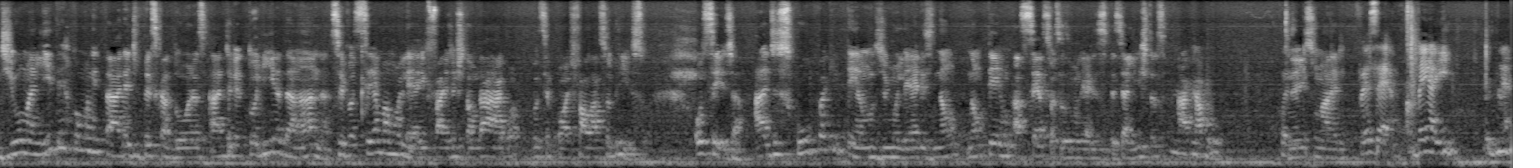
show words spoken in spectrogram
de uma líder comunitária de pescadoras à diretoria da ANA, se você é uma mulher e faz gestão da água, você pode falar sobre isso. Ou seja, a desculpa que temos de mulheres não, não ter acesso a essas mulheres especialistas uhum. acabou. Pois não é isso, Mari? Pois é. Vem aí né?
